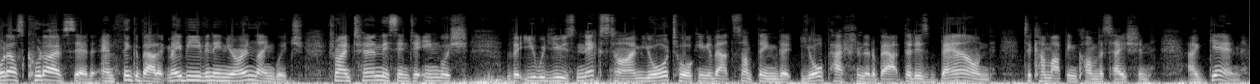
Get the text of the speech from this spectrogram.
What else could I have said? And think about it, maybe even in your own language. Try and turn this into English that you would use next time you're talking about something that you're passionate about that is bound to come up in conversation again,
